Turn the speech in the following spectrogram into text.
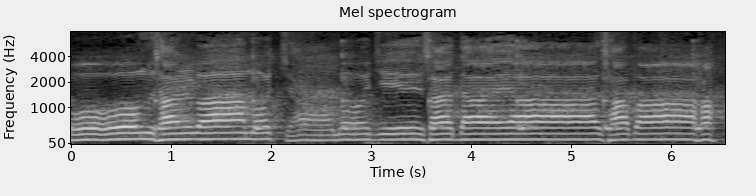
옴살바 못자 모지 사다야 사바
